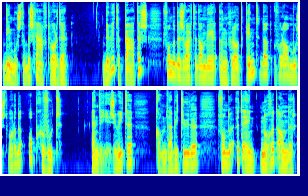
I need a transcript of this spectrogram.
die moesten beschaafd worden. De witte paters vonden de zwarte dan weer een groot kind dat vooral moest worden opgevoed. En de jezuïeten, comme d'habitude, vonden het een nog het ander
